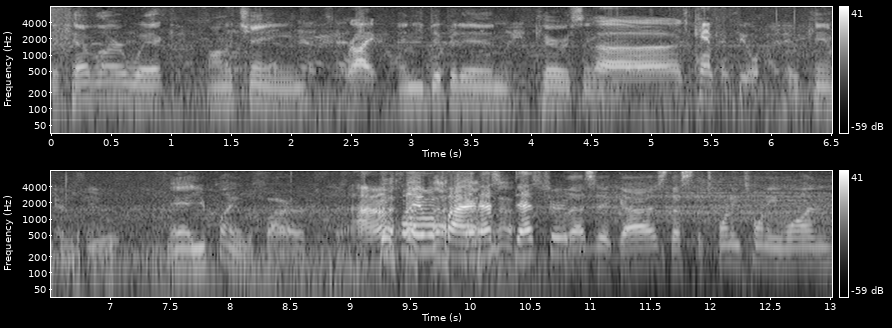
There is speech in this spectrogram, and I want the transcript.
It's a Kevlar wick on a chain, Right. and you dip it in kerosene Uh, it's camping fuel. or camping fuel. Man, you're playing with fire. I'm playing with fire. That's that's true. Well, that's it, guys. That's the 2021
